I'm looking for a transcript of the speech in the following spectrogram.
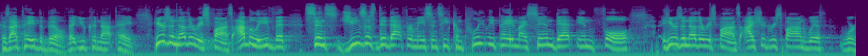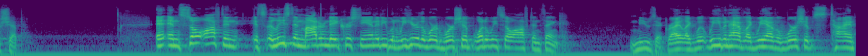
because I paid the bill that you could not pay. Here's another response. I believe that since Jesus did that for me, since he completely paid my sin debt in full, here's another response. I should respond with worship. And, and, so often, it's at least in modern day Christianity, when we hear the word worship, what do we so often think? Music, right? Like we, we even have like we have a worship time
